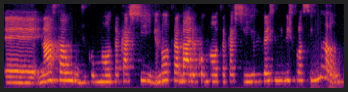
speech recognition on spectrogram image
é, na saúde, como uma outra caixinha, no trabalho, como uma outra caixinha. O Viver Sem Limite falou assim, não,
